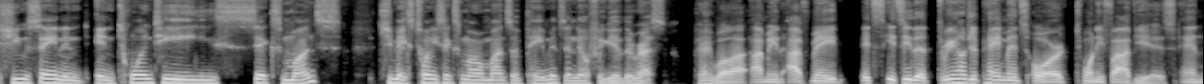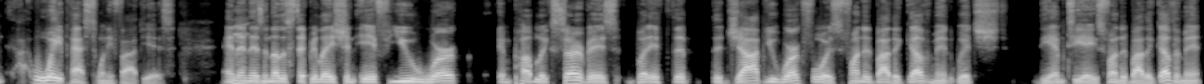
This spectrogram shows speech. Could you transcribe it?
she was saying in in 26 months, she makes 26 more months of payments, and they'll forgive the rest. Okay, well, I, I mean, I've made it's it's either 300 payments or 25 years, and uh, way past 25 years. And then Mm. there's another stipulation: if you work in public service, but if the the job you work for is funded by the government, which the MTA is funded by the government,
